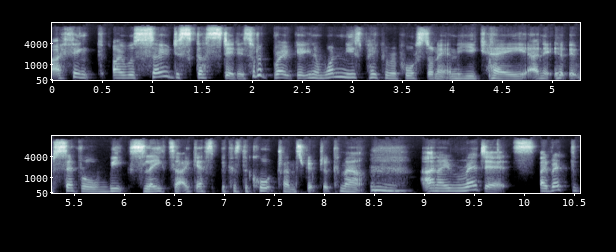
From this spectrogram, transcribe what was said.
I think I was so disgusted. It sort of broke, you know, one newspaper reported on it in the UK, and it, it was several weeks later, I guess, because the court transcript had come out. Mm. And I read it. I read the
